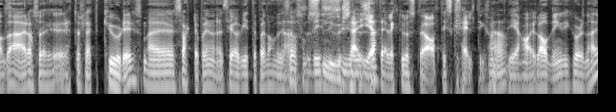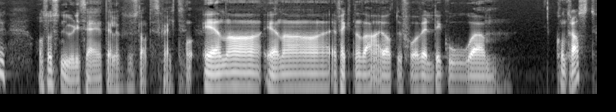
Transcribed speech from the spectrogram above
skjønt? det er altså rett og slett kuler som er svarte på den ene sida og hvite på den andre Ja, sida, som snur snur seg i et elektrostatisk felt. Sant? De har ladning, de kulene her, og så snur de seg i et elektrostatisk felt. Og en av, en av effektene da er jo at du får veldig god um, kontrast.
